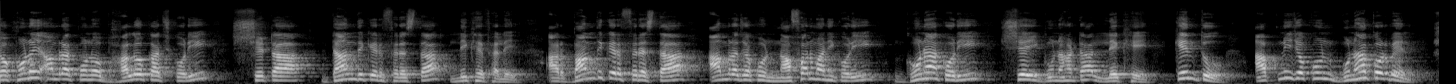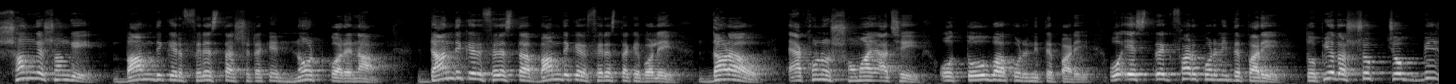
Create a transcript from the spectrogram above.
যখনই আমরা কোনো ভালো কাজ করি সেটা ডান দিকের ফেরেস্তা লিখে ফেলে। আর বাম দিকের ফেরেস্তা আমরা যখন নাফরমানি করি গুণা করি, সেই গুনাহাটা লেখে। কিন্তু আপনি যখন গুনাহ করবেন, সঙ্গে সঙ্গে বাম দিকের ফেরেস্তা সেটাকে নোট করে না। ডান দিকের ফেরেস্তা বাম দিকের ফেরেস্তাকে বলে, দাঁড়াও এখনও সময় আছে। ও তৌবা করে নিতে পারে। ও ইস্তেগফার করে নিতে পারে। তো প্রিয় দর্শক, চব্বিশ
